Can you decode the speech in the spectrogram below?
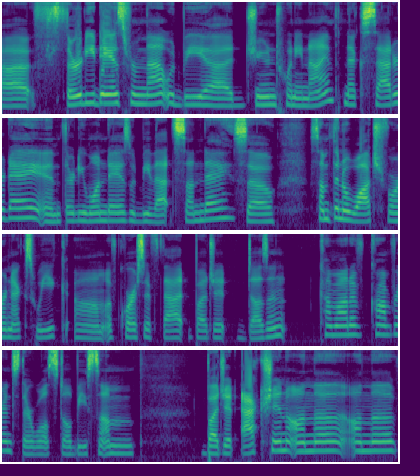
Uh, 30 days from that would be uh, June 29th, next Saturday, and 31 days would be that Sunday. So, something to watch for next week. Um, of course, if that budget doesn't come out of conference, there will still be some budget action on the on the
